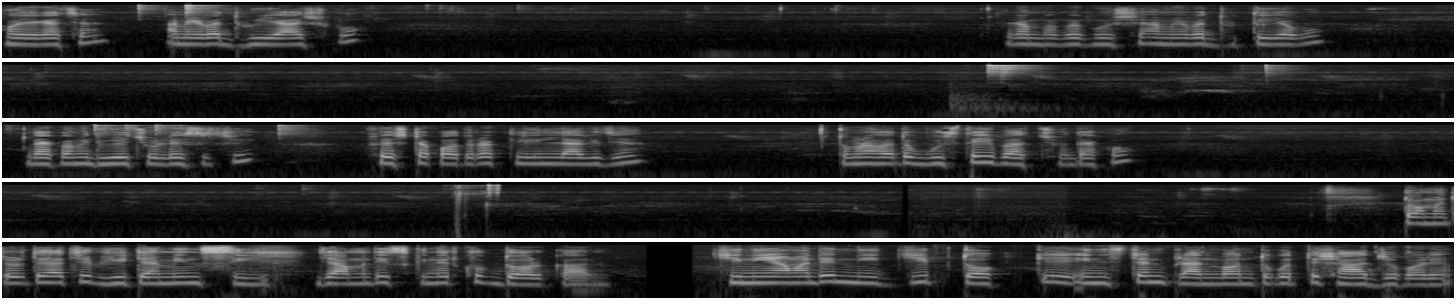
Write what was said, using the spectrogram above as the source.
হয়ে গেছে। আমি এবার ধুয়ে আসব। এরমভাবে ঘষে আমি এবার ধুতে যাব। দেখো আমি ধুয়ে চলে এসেছি। ফেসটা কতটা ক্লিন লাগছে। তোমরা হয়তো বুঝতেই পারছ, দেখো। টমেটোতে আছে ভিটামিন সি, যা আমাদের স্কিনের খুব দরকার। চিনি আমাদের নির্জীব ত্বককে ইনস্ট্যান্ট প্রাণবন্ত করতে সাহায্য করে।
